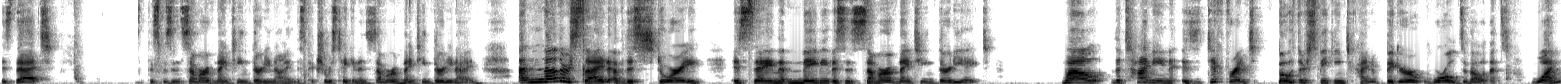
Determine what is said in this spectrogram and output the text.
is that this was in summer of 1939. This picture was taken in summer of 1939. Another side of this story is saying that maybe this is summer of 1938. Well, the timing is different. Both are speaking to kind of bigger world developments. One,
